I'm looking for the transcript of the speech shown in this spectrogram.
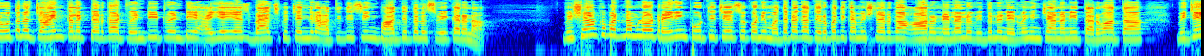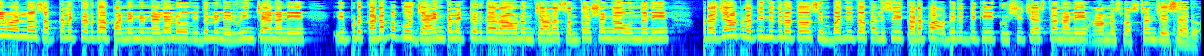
నూతన జాయింట్ కలెక్టర్గా twenty twenty IAS బ్యాచ్కు చెందిన అతిథి సింగ్ బాధ్యతల స్వీకరణ. విశాఖపట్నంలో ట్రైనింగ్ పూర్తి చేసుకుని మొదటగా తిరుపతి కమిషనర్గా ఆరు నెలలు విధులు నిర్వహించానని తర్వాత విజయవాడలో సబ్ కలెక్టర్గా పన్నెండు నెలలు విధులు నిర్వహించానని ఇప్పుడు కడపకు జాయింట్ కలెక్టర్గా రావడం చాలా సంతోషంగా ఉందని ప్రజాప్రతినిధులతో సిబ్బందితో కలిసి కడప అభివృద్ధికి కృషి చేస్తానని ఆమె స్పష్టం చేశారు.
